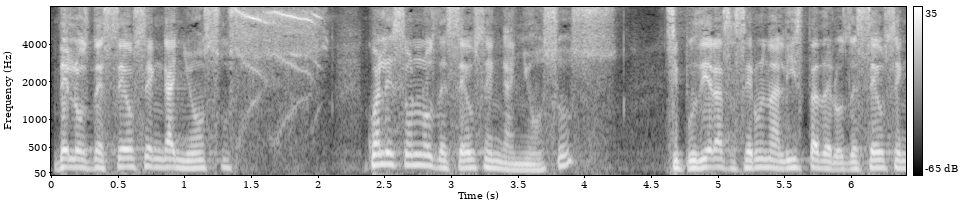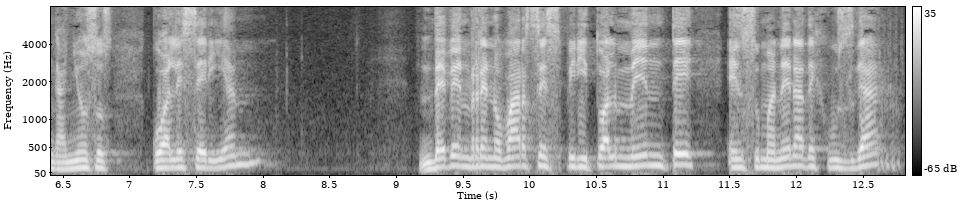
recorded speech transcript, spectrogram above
de los deseos engañosos. ¿Cuáles son los deseos engañosos? Si pudieras hacer una lista de los deseos engañosos, ¿cuáles serían? Deben renovarse espiritualmente en su manera de juzgar.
